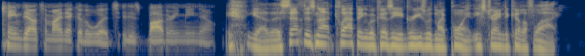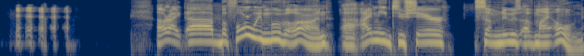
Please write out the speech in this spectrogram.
came down to my neck of the woods. It is bothering me now. yeah, the Seth is not clapping because he agrees with my point. He's trying to kill a fly. All right. Uh, before we move on, uh, I need to share some news of my own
